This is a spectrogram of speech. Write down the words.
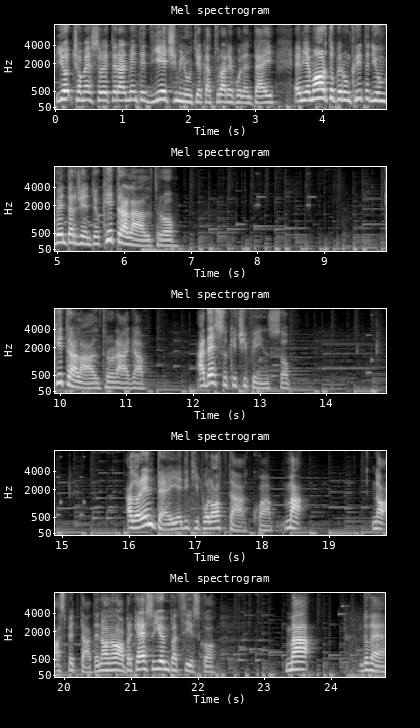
io ci ho messo letteralmente 10 minuti a catturare quell'entei e mi è morto per un crit di un vento argenteo che tra l'altro... Che tra l'altro, raga, adesso che ci penso... Allora, Entei è di tipo lotta acqua, ma... No, aspettate, no, no, no, perché adesso io impazzisco. Ma... Dov'è?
